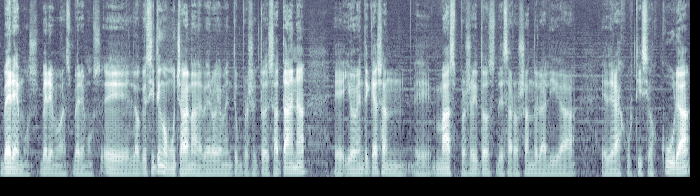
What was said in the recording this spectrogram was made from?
Veremos, veremos, veremos. Eh, lo que sí tengo mucha ganas de ver, obviamente, un proyecto de Satana. Eh, y obviamente que hayan eh, más proyectos desarrollando la Liga de la Justicia Oscura.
